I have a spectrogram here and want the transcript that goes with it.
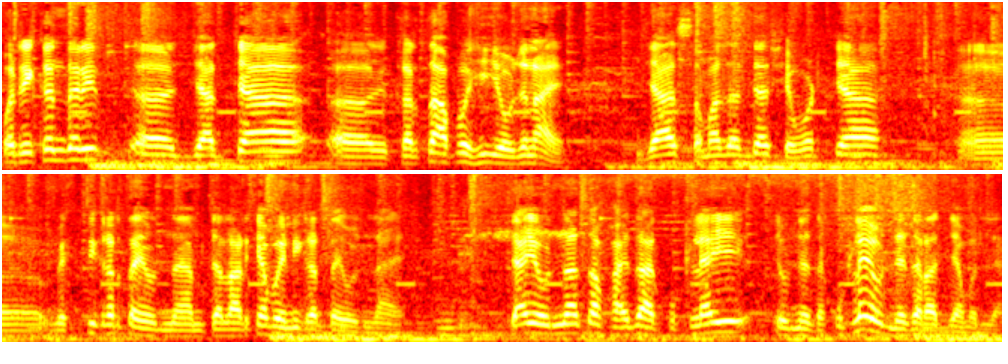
पण एकंदरीत ज्याच्या करता आपण ही योजना आहे ज्या समाजाच्या शेवटच्या व्यक्तीकरता योजना आहे आमच्या लाडक्या बहिणीकरता योजना आहे त्या योजनाचा फायदा कुठल्याही योजनेचा कुठल्याही योजनेचा राज्यामधल्या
